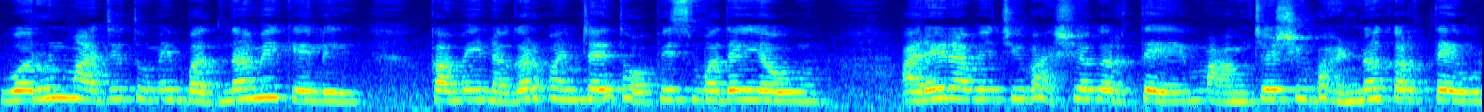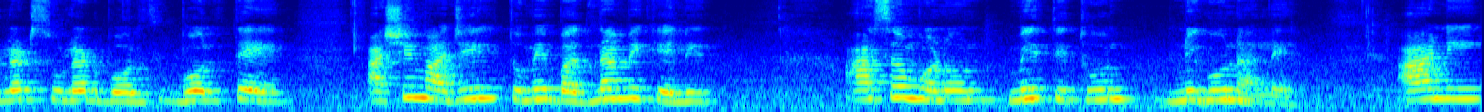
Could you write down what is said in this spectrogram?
वरून माझी तुम्ही बदनामी केली. का मी नगरपंचायत ऑफिसमध्ये येऊन अरे रवेची भाष्य करते मग आमच्याशी भांडणं करते उलट सुलट बोल बोलते अशी माझी तुम्ही बदनामी केली असं म्हणून मी तिथून निघून आले. आणि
